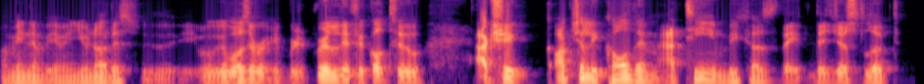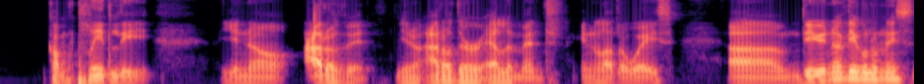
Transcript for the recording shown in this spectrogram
I mean, I mean, you notice it was really difficult to actually actually call them a team because they they just looked completely, you know, out of it, you know, out of their element in a lot of ways. Um, do you know Diego Luna is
